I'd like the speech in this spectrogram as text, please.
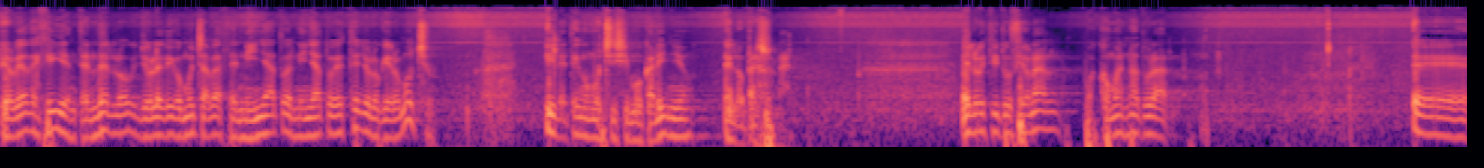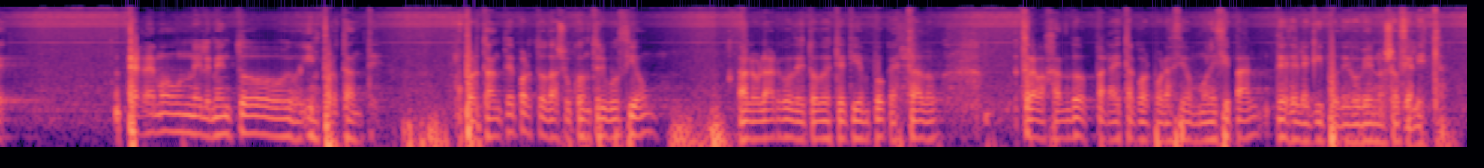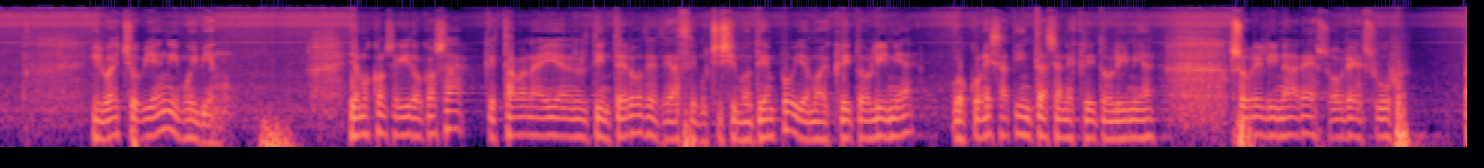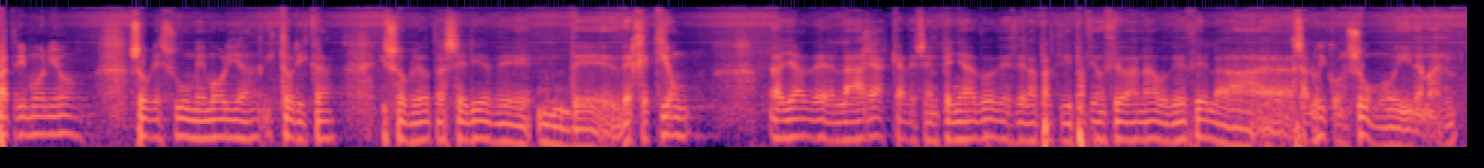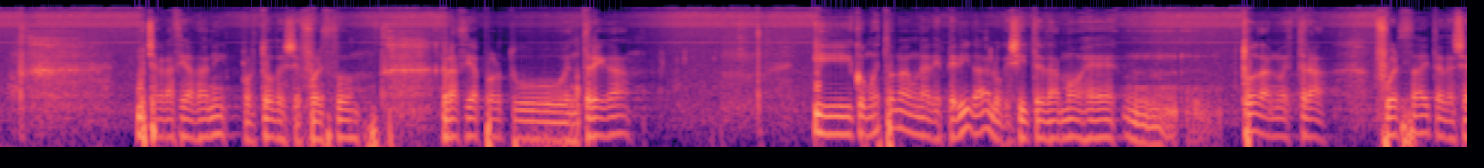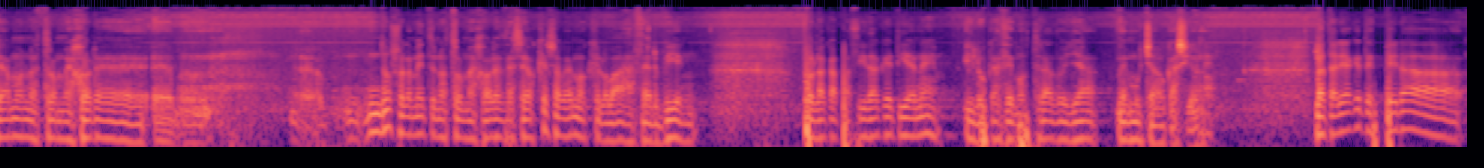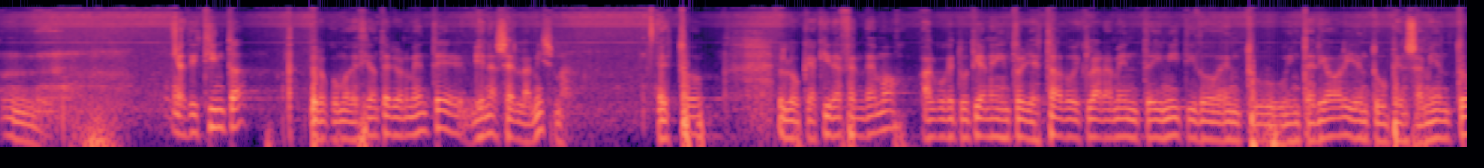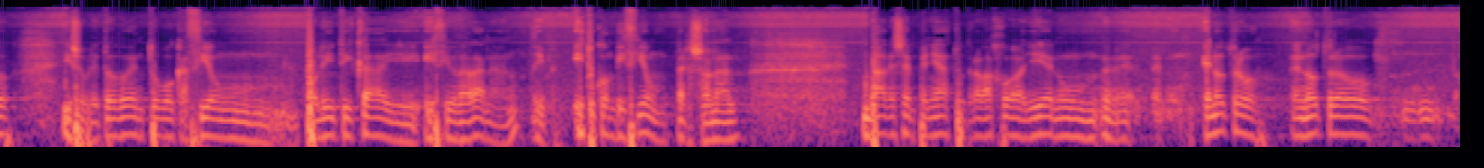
le voy a decir y entenderlo, yo le digo muchas veces, niñato, el niñato este yo lo quiero mucho y le tengo muchísimo cariño en lo personal. En lo institucional, pues como es natural, eh, perdemos un elemento importante, importante por toda su contribución a lo largo de todo este tiempo que ha estado trabajando para esta corporación municipal desde el equipo de gobierno socialista. Y lo ha hecho bien y muy bien. Y hemos conseguido cosas que estaban ahí en el tintero desde hace muchísimo tiempo y hemos escrito líneas, o con esa tinta se han escrito líneas sobre Linares, sobre sus patrimonio, sobre su memoria histórica y sobre otra serie de, gestión allá de las áreas que ha desempeñado desde la participación ciudadana o desde la eh, salud y consumo y demás. Muchas gracias, Dani, por todo ese esfuerzo. Gracias por tu entrega. Como esto no es una despedida, lo que sí te damos es mm, toda nuestra fuerza y te deseamos nuestros mejores, eh, eh, no solamente nuestros mejores deseos, que sabemos que lo vas a hacer bien, por la capacidad que tienes y lo que has demostrado ya en muchas ocasiones. La tarea que te espera mm, es distinta, pero como decía anteriormente, viene a ser la misma. Esto lo que aquí defendemos, algo que tú tienes introyectado y claramente y nítido en tu interior y en tu pensamiento y sobre todo en tu vocación política y, ciudadana y, tu convicción personal. Va a desempeñar tu trabajo allí en, un, eh, en, otro, en otro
